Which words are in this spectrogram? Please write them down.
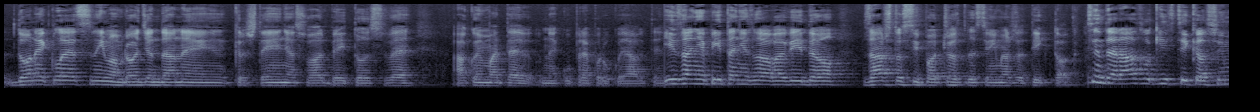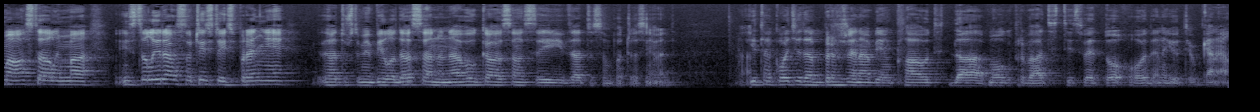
Donekle snimam rođendane, krštenja, svadbe i to sve. Ako imate neku preporuku, javite. I zadnje pitanje za ovaj video, zašto si počeo da snimaš za TikTok? Mislim da je razlog isti kao svima ostalima, instalirao sam čisto iz prednje, zato što mi je bilo dosadno, navukao sam se i zato sam počeo snimati. I također da brže nabijem cloud, da mogu prebaciti sve to ovdje na YouTube kanal.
